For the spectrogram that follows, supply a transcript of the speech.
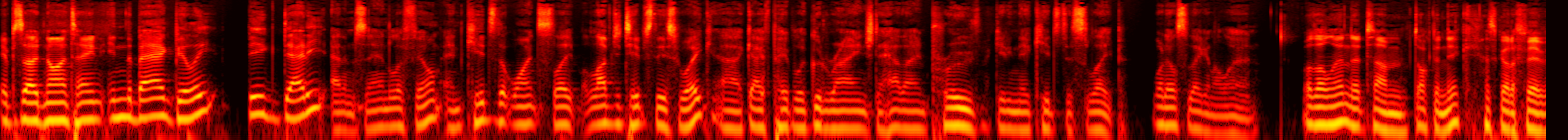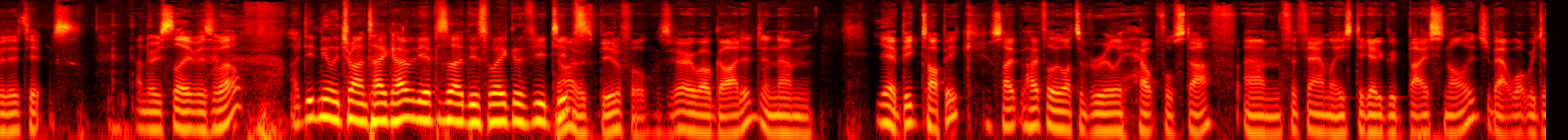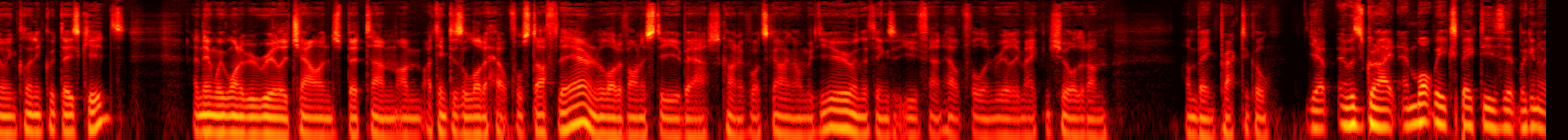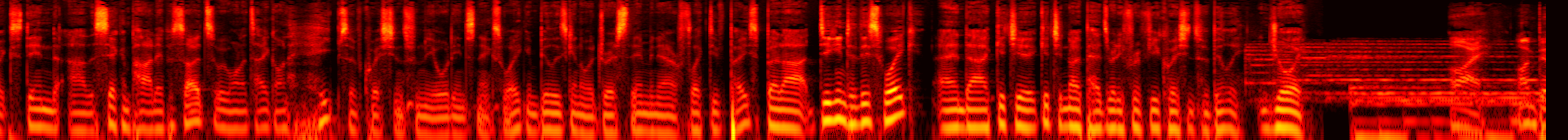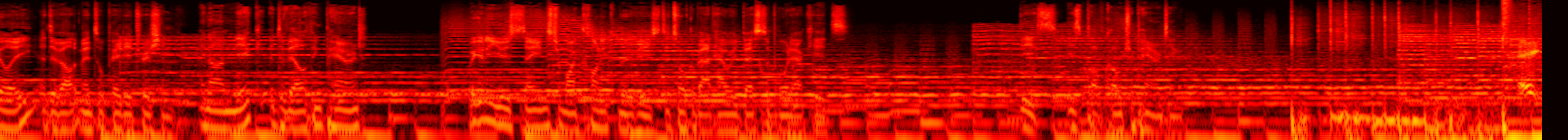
Episode 19 in the bag, Billy. Big Daddy, Adam Sandler film, and Kids That Won't Sleep. I loved your tips this week. Uh, gave people a good range to how they improve getting their kids to sleep. What else are they going to learn? Well, they'll learn that um, Dr. Nick has got a fair bit of tips under his sleeve as well. I did nearly try and take over the episode this week with a few tips. No, it was beautiful. It was very well guided and um, yeah, big topic. So hopefully, lots of really helpful stuff um, for families to get a good base knowledge about what we do in clinic with these kids. And then we want to be really challenged. But um, i think there's a lot of helpful stuff there and a lot of honesty about kind of what's going on with you and the things that you found helpful and really making sure that I'm I'm being practical. Yep, it was great. And what we expect is that we're going to extend uh, the second part episode. So we want to take on heaps of questions from the audience next week, and Billy's going to address them in our reflective piece. But uh, dig into this week and uh, get your get your notepads ready for a few questions for Billy. Enjoy. Hi, I'm Billy, a developmental pediatrician, and I'm Nick, a developing parent. We're going to use scenes from iconic movies to talk about how we best support our kids. This is pop culture parenting. Hey,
